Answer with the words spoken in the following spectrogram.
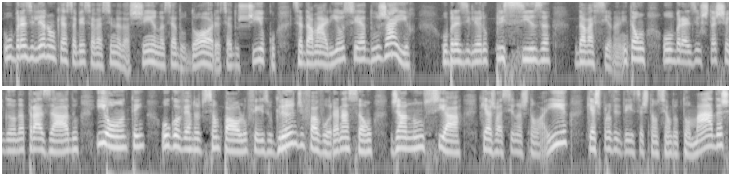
O brasileiro não quer saber se a vacina é da China, se é do Dória, se é do Chico, se é da Maria ou se é do Jair. O brasileiro precisa da vacina. Então, o Brasil está chegando atrasado e ontem o governo de São Paulo fez o grande favor à nação de anunciar que as vacinas estão aí, que as providências estão sendo tomadas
